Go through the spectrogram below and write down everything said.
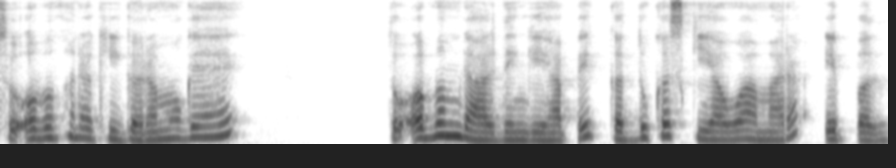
सो अब हमारा घी गर्म हो गया है। तो अब हम डाल देंगे यहाँ पे कद्दूकस किया हुआ हमारा एप्पल।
